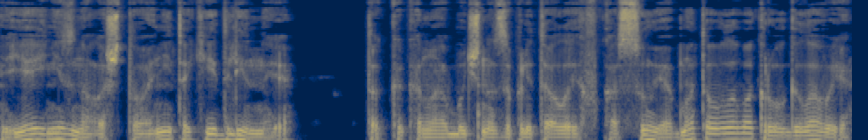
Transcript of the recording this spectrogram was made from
Я и не знала, что они такие длинные, так как она обычно заплетала их в косу и обматывала вокруг головы.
